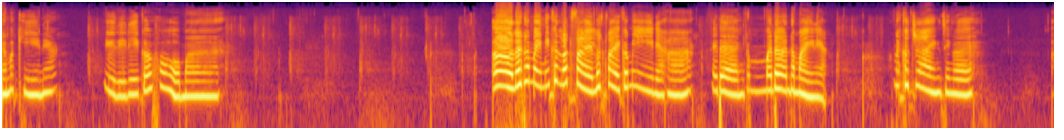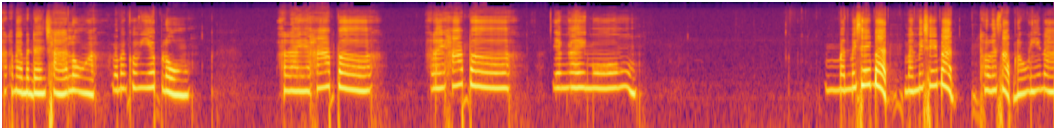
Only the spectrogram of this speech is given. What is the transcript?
นะเมื่อกี้เนี่ยอยู่ดีๆก็โผล่มา เออ แล้วทำไมไม่ขึ้นรถไฟ รถไฟก็มีเนี่ยฮะไอ้แดงมาเดินทำไมเนี่ย ไม่เข้าใจจริงๆเลยทำไมมันเดินช้าลงอะแล้วมันก็เงียบลง อะไรอะห้าเปอร์อะไรห้าเปอร์ยังไงงง มันไม่ใช่บัตร มันไม่ใช่บัตรโทรศัพท์น้องลีนะ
